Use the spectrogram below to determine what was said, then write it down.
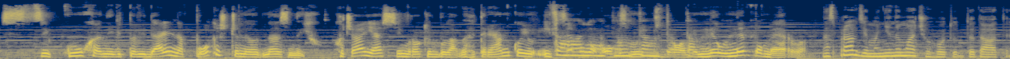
цикуха не відповідальна поки що не одна з них. Хоча я сім років була вегетаріанкою, і все було ок з так, здоров'ям, не, не померла. Насправді мені нема чого тут додати.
